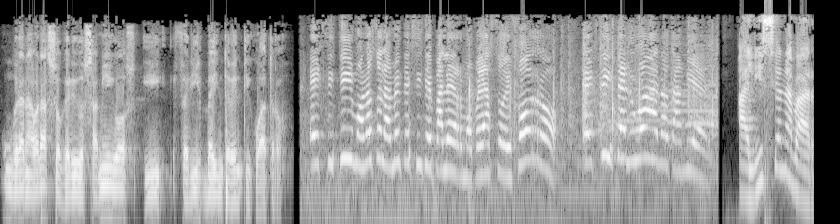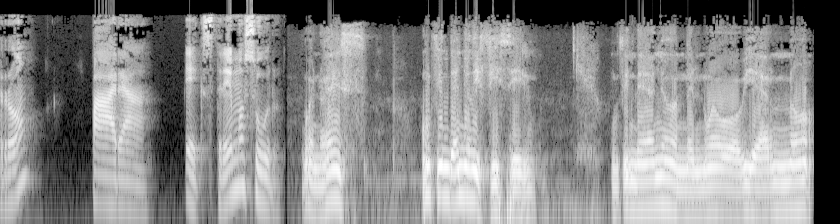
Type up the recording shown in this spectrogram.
Un gran abrazo, queridos amigos, y feliz 2024. Existimos, no solamente existe Palermo, pedazo de forro, existe Lugano también. Alicia Navarro para Extremo Sur. Bueno, es un fin de año difícil, un fin de año donde el nuevo gobierno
